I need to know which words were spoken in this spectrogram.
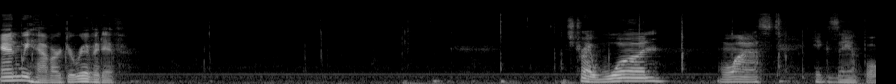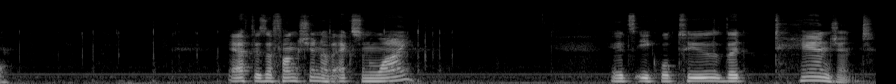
And we have our derivative. Let's try one last example f is a function of x and y. It's equal to the tangent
